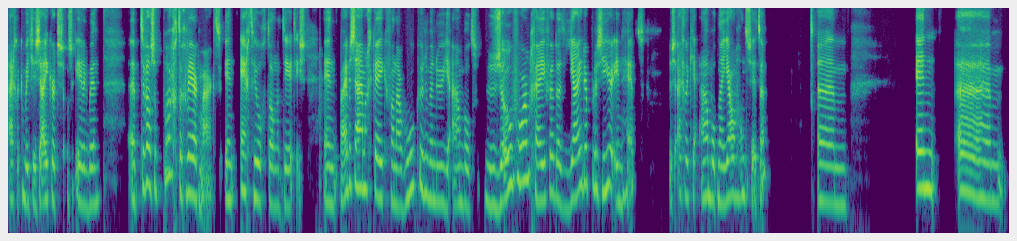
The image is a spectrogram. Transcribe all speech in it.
Eigenlijk een beetje zeikert, als ik eerlijk ben. Uh, terwijl ze prachtig werk maakt en echt heel getalenteerd is. En wij hebben samen gekeken van nou, hoe kunnen we nu je aanbod zo vormgeven dat jij er plezier in hebt. Dus eigenlijk je aanbod naar jouw hand zetten. Um, en um,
